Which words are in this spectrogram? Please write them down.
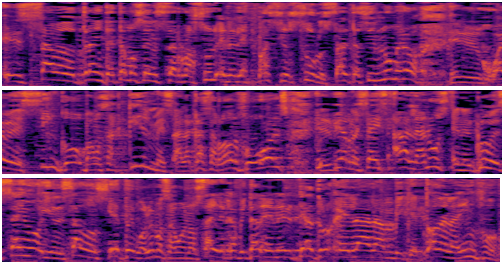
El sábado 30 estamos en Cerro Azul en el Espacio Sur. Salta sin número. El jueves 5 vamos a Quilmes, a la Casa Rodolfo Walsh. El viernes 6 a Lanús en el Club El Seibo. Y el sábado 7 volvemos a Buenos Aires, capital, en el Teatro El Alambique. Toda la info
